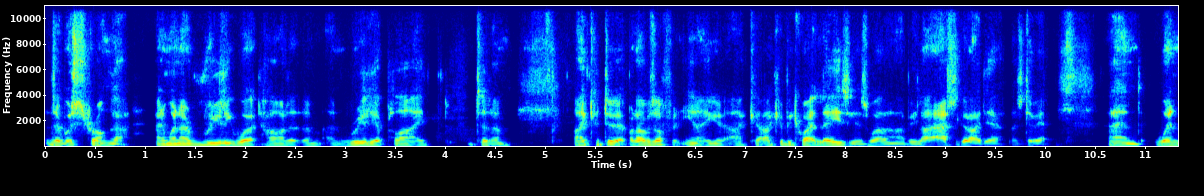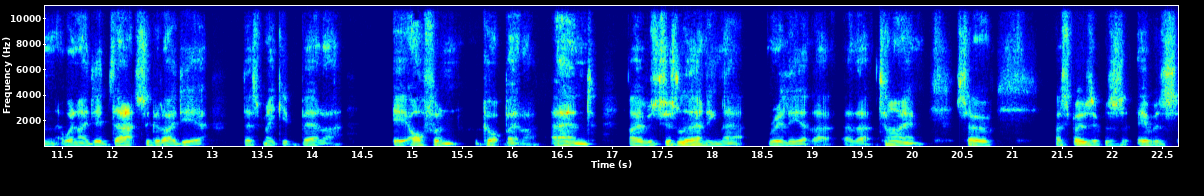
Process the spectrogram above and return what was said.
that were stronger. And when I really worked hard at them and really applied to them, I could do it. But I was often, you know, I, I could be quite lazy as well, and I'd be like, "That's a good idea. Let's do it." And when when I did, that's a good idea. Let's make it better. It often got better, and I was just learning that really at that at that time. So I suppose it was it was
